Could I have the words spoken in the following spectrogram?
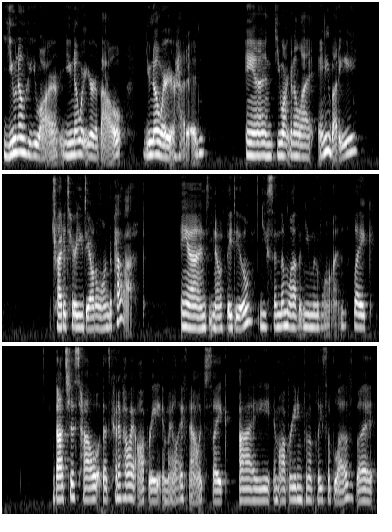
you know who you are, you know what you're about, you know where you're headed, and you aren't gonna let anybody try to tear you down along the path. And, you know, if they do, you send them love and you move on. Like, that's just how, that's kind of how I operate in my life now. It's like I am operating from a place of love, but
